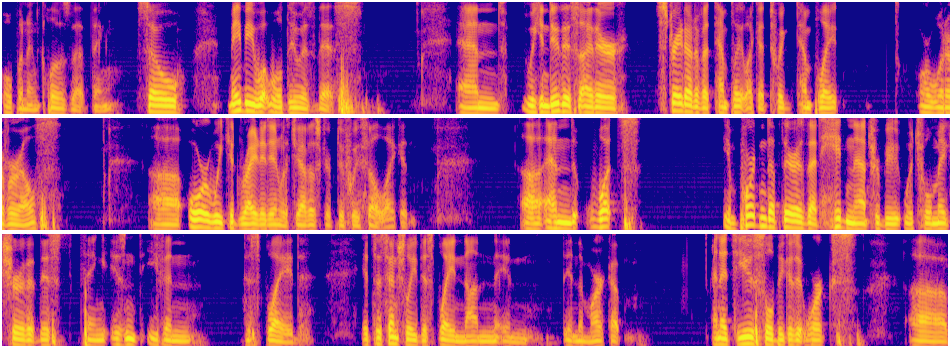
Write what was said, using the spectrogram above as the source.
open and close that thing. So maybe what we'll do is this. And we can do this either straight out of a template, like a Twig template, or whatever else. Uh, or we could write it in with JavaScript if we felt like it. Uh, and what's important up there is that hidden attribute, which will make sure that this thing isn't even displayed. It's essentially display none in, in the markup. And it's useful because it works, uh,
